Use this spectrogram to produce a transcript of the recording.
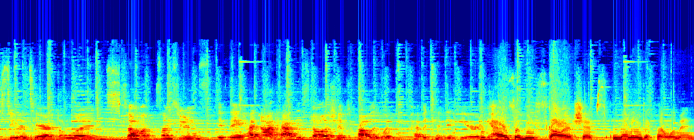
students here at the Woods. Some, some students, if they had not had these scholarships, probably wouldn't have attended here. Because of these scholarships, many different women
